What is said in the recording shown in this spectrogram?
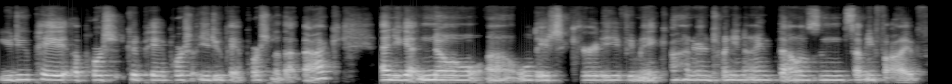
you do pay a portion, could pay a portion, you do pay a portion of that back. And you get no uh, old age security if you make 129,075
